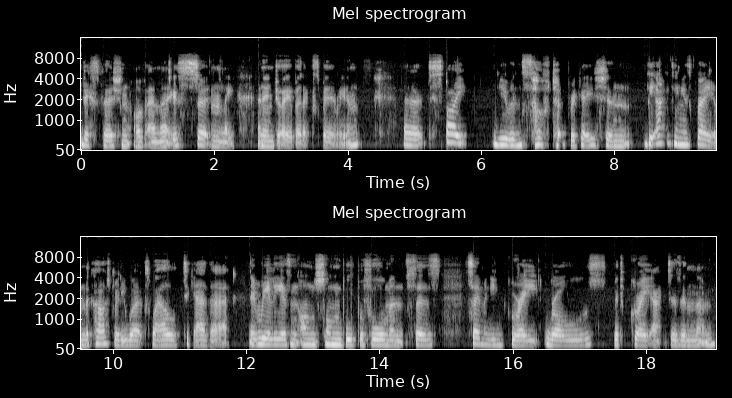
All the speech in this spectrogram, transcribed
this version of Emma is certainly an enjoyable experience. Uh, despite Ewan's self deprecation, the acting is great and the cast really works well together. It really is an ensemble performance. There's so many great roles with great actors in them.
